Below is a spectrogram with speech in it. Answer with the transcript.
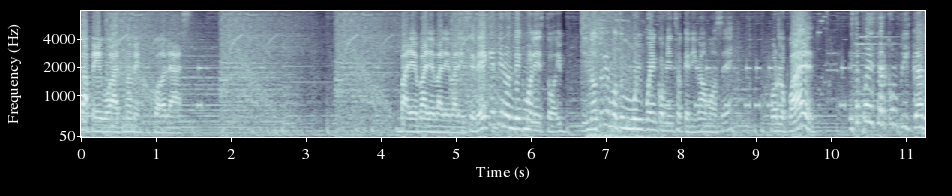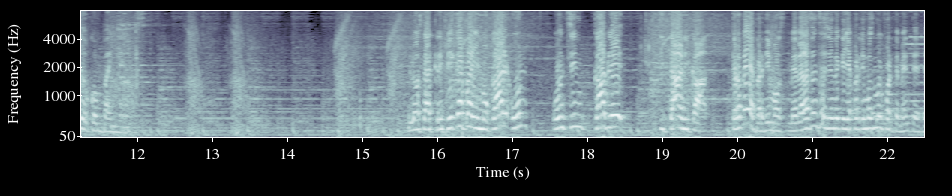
Escape, what, no me jodas. Vale, vale, vale, vale. Se ve que tiene un deck molesto. Y, y, no tuvimos un muy buen comienzo que digamos, ¿eh? Por lo cual Esto puede estar complicado, compañeros. Lo sacrifica para invocar un, un sin cable titánica. Creo que ya perdimos. Me da la sensación de que ya perdimos muy fuertemente.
